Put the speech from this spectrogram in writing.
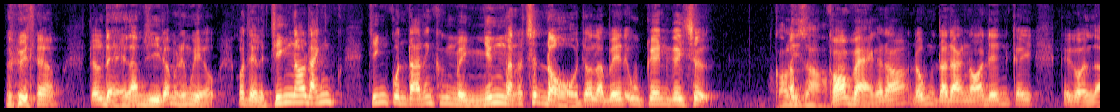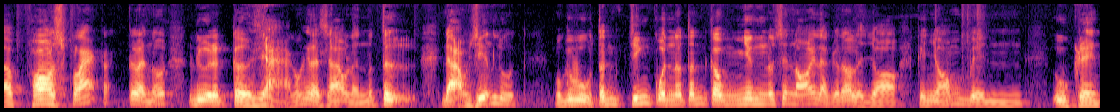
vị thấy không? Tức là để làm gì đó mình không hiểu. Có thể là chính nó đánh chính quân ta đánh quân mình nhưng mà nó sẽ đổ cho là bên Ukraine gây sự. Có lý do. có vẻ cái đó. Đúng người ta đang nói đến cái cái gọi là false flag đó. tức là nó đưa ra cờ giả có nghĩa là sao? Là nó tự đạo diễn luôn. Một cái vụ tấn chính quân nó tấn công nhưng nó sẽ nói là cái đó là do cái nhóm bên Ukraine.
